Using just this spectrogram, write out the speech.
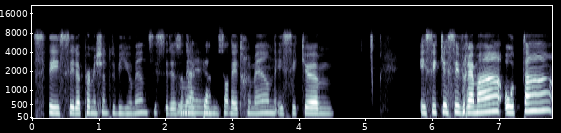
c'est le permission to be human, c'est de donner la permission d'être humaine. Et c'est que et c'est que c'est vraiment autant,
